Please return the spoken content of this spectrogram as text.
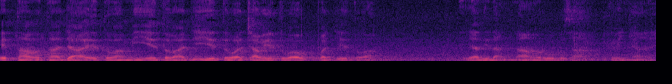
එතාවතා ජායතවා මීයතවා ජීයතවා චවේතවා උප්පජ්ජේතවා යදිදන් නාම රූප සහ විඥානය.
